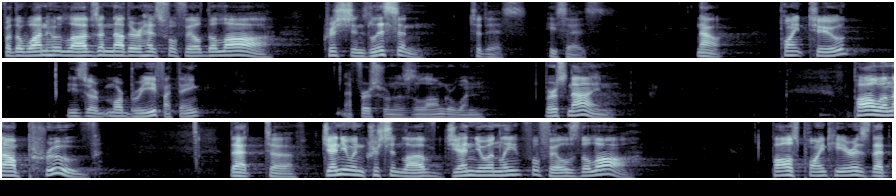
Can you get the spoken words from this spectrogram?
for the one who loves another has fulfilled the law. Christians, listen to this, he says. Now, point two, these are more brief, I think. That first one was the longer one. Verse 9. Paul will now prove that uh, genuine Christian love genuinely fulfills the law. Paul's point here is that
